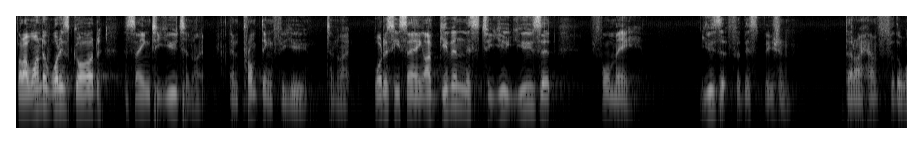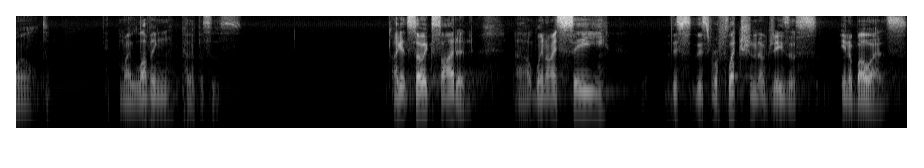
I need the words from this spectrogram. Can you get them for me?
But I wonder what is God saying to you tonight and prompting for you tonight? What is He saying? I've given this to you. Use it for me. Use it for this vision that I have for the world, my loving purposes. I get so excited uh, when I see this, this reflection of Jesus in a Boaz.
